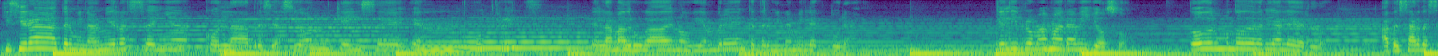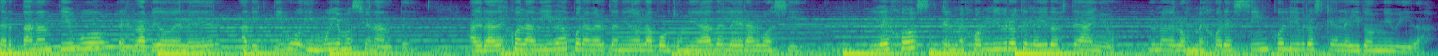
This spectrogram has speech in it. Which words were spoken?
Quisiera terminar mi reseña con la apreciación que hice en Goodreads en la madrugada de noviembre en que terminé mi lectura. ¡Qué libro más maravilloso! Todo el mundo debería leerlo. A pesar de ser tan antiguo, es rápido de leer, adictivo y muy emocionante. Agradezco a la vida por haber tenido la oportunidad de leer algo así. Lejos, el mejor libro que he leído este año y uno de los mejores cinco libros que he leído en mi vida.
